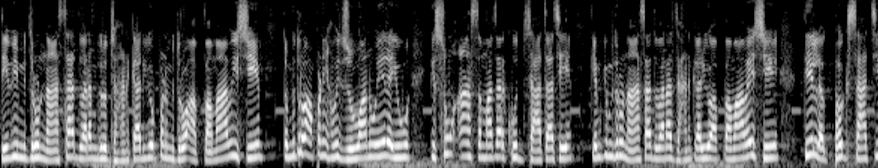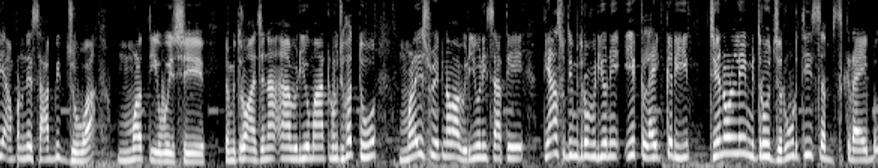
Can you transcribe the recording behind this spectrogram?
તેવી મિત્રો નાસા દ્વારા મિત્રો જાણકારીઓ પણ મિત્રો આપવામાં આવી છે. તો મિત્રો આપણે હવે જોવાનું એ રહ્યું કે શું આ સમાચાર ખુદ સાચા છે? કેમ કે મિત્રો નાસા દ્વારા જાણકારીઓ આપવામાં આવે છે. તે લગભગ સાચી આપણને સાબિત જોવા મળતી હોય છે. તો મિત્રો આજના આ વિડીયોમાં આટલું જ હતું. મળીશું એક નવા વિડીયોની સાથે. ત્યાં સુધી મિત્રો વિડીયોને એક લાઈક કરી ચેનલને મિત્રો જરૂરથી સબસ્ક્રાઈબ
